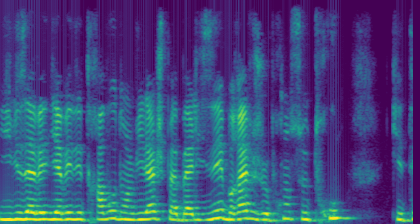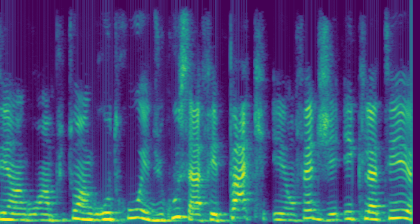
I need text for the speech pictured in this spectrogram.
il y avait des travaux dans le village pas balisés. Bref, je prends ce trou qui était un, un, plutôt un gros trou, et du coup, ça a fait pack. Et en fait, j'ai éclaté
